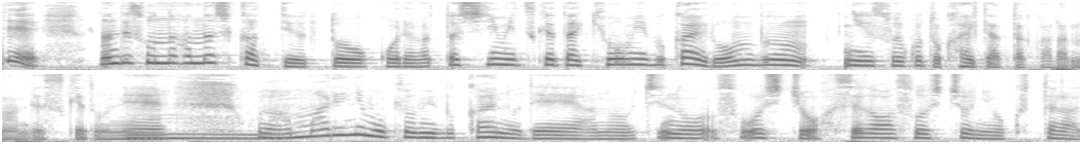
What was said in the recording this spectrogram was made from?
で、なんでそんな話かっていうと、これ私見つけた興味深い論文にそういうこと書いてあったからなんですけどね、これあんまりにも興味深いので、あの、うちの総市長、長谷川総市長に送ったら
